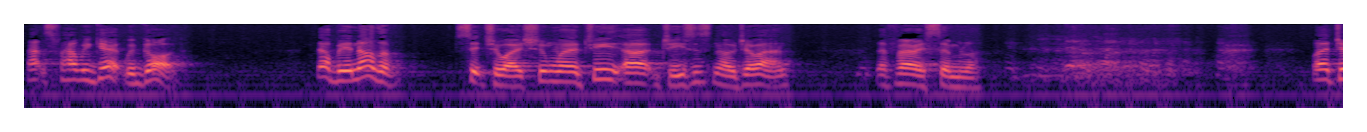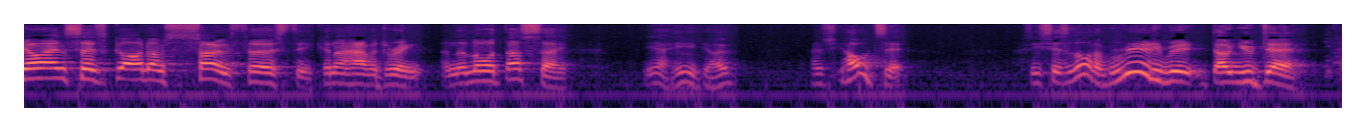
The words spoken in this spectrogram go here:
That's how we get with God. There'll be another situation where uh, Jesus, no, Joanne, they're very similar. where Joanne says, God, I'm so thirsty. Can I have a drink? And the Lord does say, Yeah, here you go. And she holds it. He says, Lord, I'm really, really, don't you dare.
